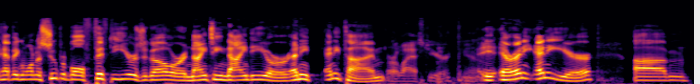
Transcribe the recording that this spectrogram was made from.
having won a Super Bowl 50 years ago or in 1990 or any any time Or last year. Yeah. or any any year um,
